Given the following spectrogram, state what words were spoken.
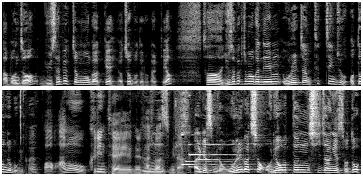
자, 먼저 유세백 전문가께 여쭤보도록 할게요. 자, 유세백 전문가님 오늘장 특징주 어떤 종목일까요? 어, 암호 그린텍을 가져왔습니다. 알겠습니다. 오늘같이 어려웠던 시장에서도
